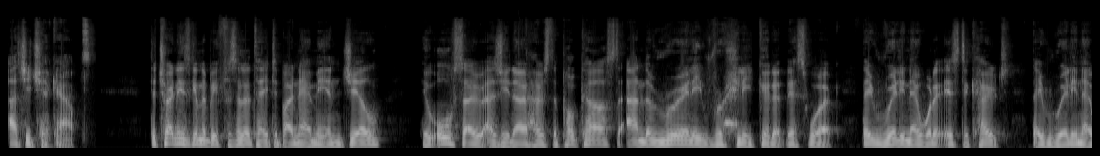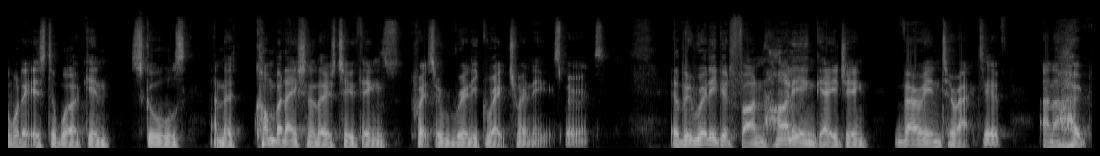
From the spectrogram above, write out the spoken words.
as you check out. The training is going to be facilitated by Naomi and Gill, who also, as you know, host the podcast and are really, really good at this work. They really know what it is to coach. They really know what it is to work in schools. And the combination of those two things creates a really great training experience. It'll be really good fun, highly engaging, very interactive, and I hope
